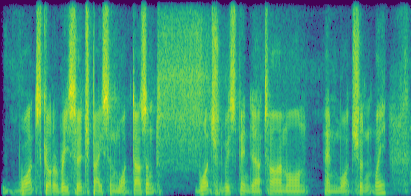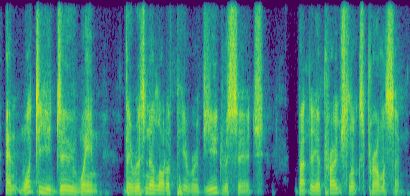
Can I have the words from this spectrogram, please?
what's got a research base and what doesn't, what should we spend our time on and what shouldn't we, and what do you do when there isn't a lot of peer reviewed research, but the approach looks promising.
